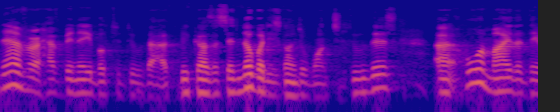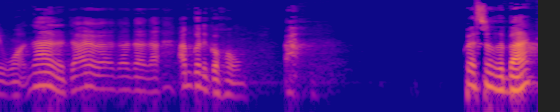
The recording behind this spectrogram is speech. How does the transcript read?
never have been able to do that because I said nobody's going to want to do this. Uh, who am I that they want? Nah, nah, nah, nah, nah, nah, nah. I'm going to go home. Question in the back.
